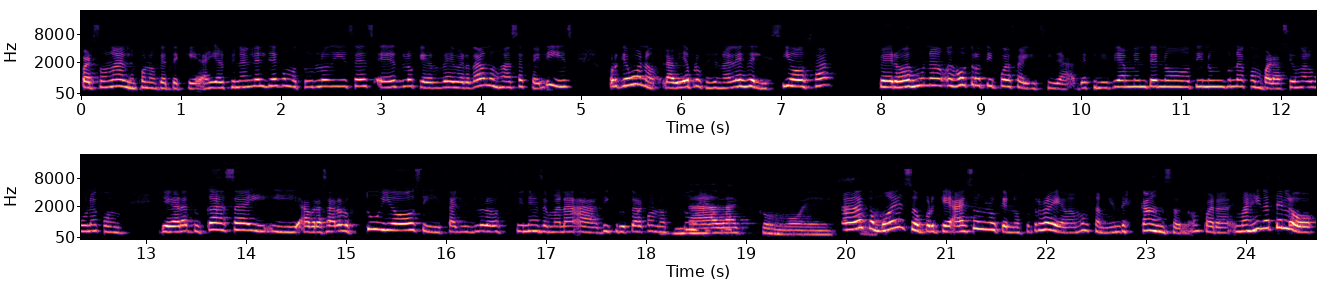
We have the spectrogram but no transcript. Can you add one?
personal es con lo que te quedas. Y al final del día, como tú lo dices, es lo que de verdad nos hace feliz, porque bueno, la vida profesional es deliciosa, pero es, una, es otro tipo de felicidad. Definitivamente no tiene una comparación alguna con llegar a tu casa y, abrazar a los tuyos y salir los fines de semana a disfrutar con los tuyos. Nada como eso. Nada como eso, porque a eso es lo que nosotros le llamamos también descanso, ¿no? Para, imagínate lo,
